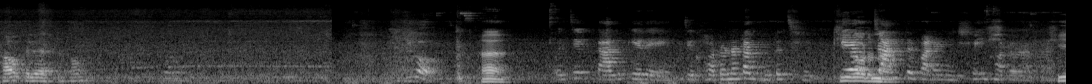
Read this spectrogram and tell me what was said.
খাও খেলে একটা খাও। হ্যাঁ। ওই যে কালকে রে যে ঘটনাটা ঘটেছে। কি ঘটনা? জানতে পারেনি সেই ঘটনাটা। কি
